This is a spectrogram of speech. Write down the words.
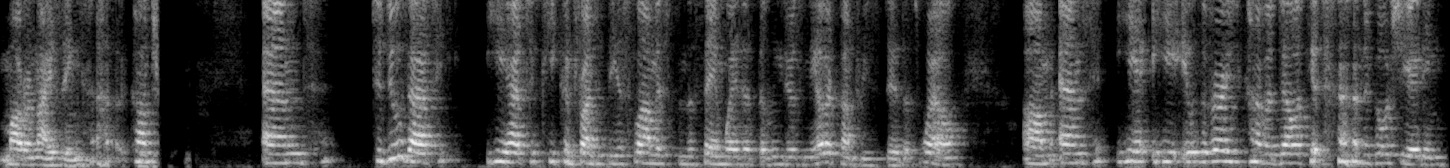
modernizing country, and to do that, he had to he confronted the Islamists in the same way that the leaders in the other countries did as well. Um, and he, he it was a very kind of a delicate negotiating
